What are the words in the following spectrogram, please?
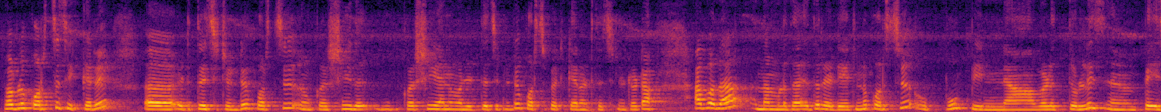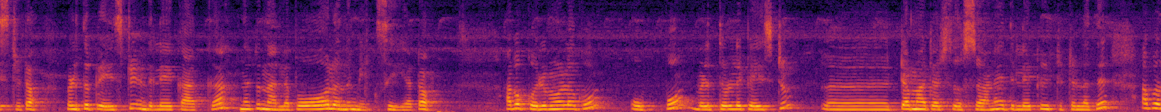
അപ്പോൾ നമ്മൾ കുറച്ച് ചിക്കൻ എടുത്ത് വെച്ചിട്ടുണ്ട്. കുറച്ച് ക്രഷ് ചെയ്ത് ക്രഷ് ചെയ്യാനും വേണ്ടി എടുത്ത് വെച്ചിട്ടുണ്ട്. കുറച്ച് പൊരിക്കാനും എടുത്ത് വെച്ചിട്ടുണ്ട് കേട്ടോ അപ്പോൾ അതാ നമ്മളിത് ഇത് റെഡി ആയിട്ടുണ്ട്. കുറച്ച് ഉപ്പും പിന്നെ വെളുത്തുള്ളി പേസ്റ്റ് കേട്ടോ വെളുത്ത പേസ്റ്റ് ഇതിലേക്ക് ആക്കുക. എന്നിട്ട് നല്ലപോലെ ഒന്ന് മിക്സ് ചെയ്യുക കേട്ടോ അപ്പോൾ കുരുമുളകും ഉപ്പും വെളുത്തുള്ളി പേസ്റ്റും ടൊമാറ്റോ സോസാണ് ഇതിലേക്ക് ഇട്ടിട്ടുള്ളത്. അപ്പോൾ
